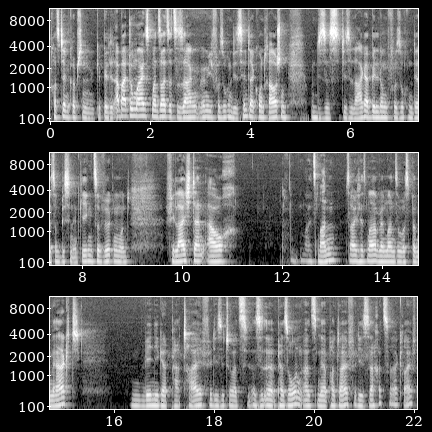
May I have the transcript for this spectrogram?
trotzdem Grüppchen gebildet. Aber du meinst, man soll sozusagen irgendwie versuchen, dieses Hintergrundrauschen und dieses, diese Lagerbildung versuchen, der so ein bisschen entgegenzuwirken und vielleicht dann auch als Mann, sage ich jetzt mal, wenn man sowas bemerkt, weniger Partei für die Situation, also, äh, Person als mehr Partei für die Sache zu ergreifen?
